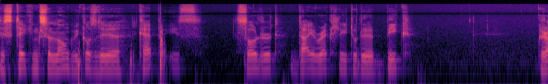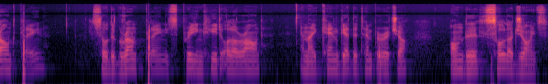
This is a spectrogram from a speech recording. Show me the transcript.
This is taking so long because the cap is soldered directly to the big ground plane. So the ground plane is spreading heat all around and I can get the temperature on the solder joints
